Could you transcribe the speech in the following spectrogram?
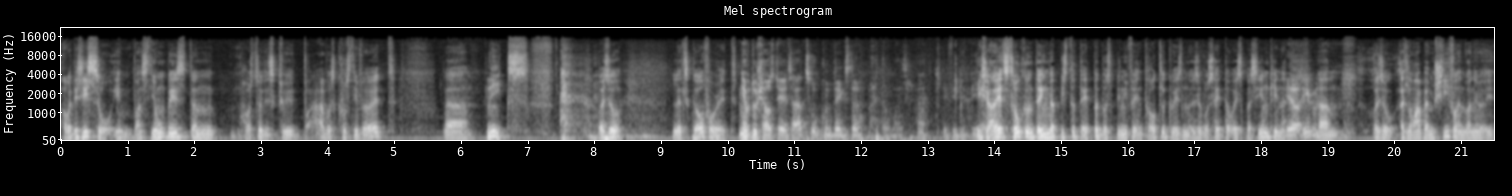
Aber das ist so. Wenn du jung bist, dann hast du das Gefühl, boah, was kostet die Welt? Äh, nix. Also, let's go for it. Ja, aber du schaust ja jetzt auch zurück und denkst, nein, damals, die Philippinen. Ich schaue jetzt zurück und denke mir, bist du deppert, was bin ich für ein Trottel gewesen? Also, was hätte da alles passieren können? Ja, eben. Ähm, also allein beim Skifahren, wenn ich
